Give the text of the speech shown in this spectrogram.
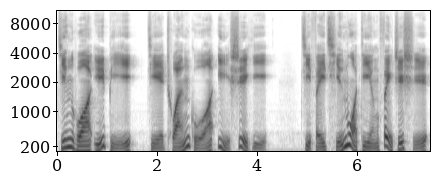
今我与彼，皆传国义士矣。既非秦末鼎沸之时，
